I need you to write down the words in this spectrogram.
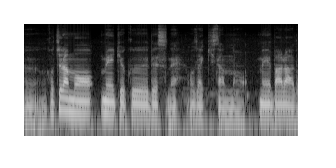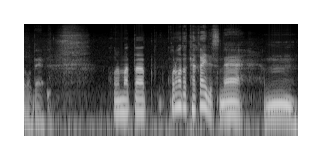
うん、こちらも名曲ですね。尾崎さんの名バラードで。これまたこれまた高いですね。うん。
